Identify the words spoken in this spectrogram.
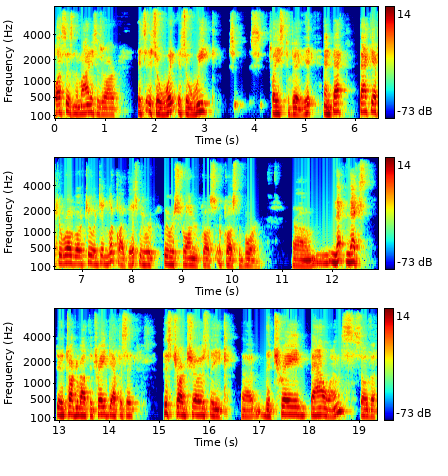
pluses and the minuses are, it's it's a it's a weak place to be. It, and back back after World War II, it didn't look like this. We were we were strong across across the board. Um, ne- next talking about the trade deficit, this chart shows the uh, the trade balance. So the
